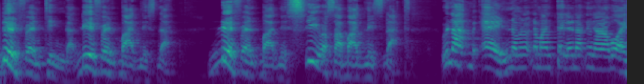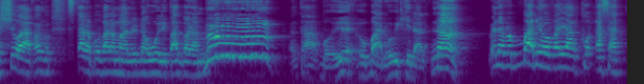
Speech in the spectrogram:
Different thing that. Different badness that. Different badness. Serious badness that. We not, hey, no, no, no man tell you nothing, no boy show off and go stand up over a man with no whole heap of gun and, and talk about, yeah, oh bad, oh wicked. No. When everybody over here and cut us a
